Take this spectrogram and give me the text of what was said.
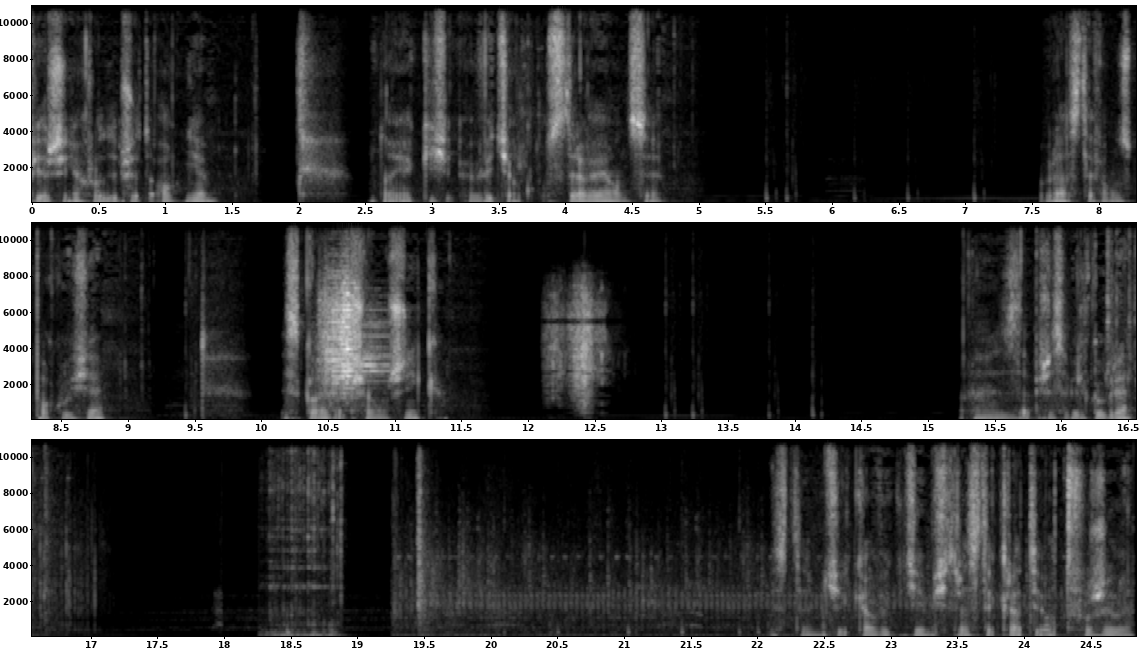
pierścień ochrony przed ogniem, no i jakiś wyciąg uzdrawiający. Dobra, Stefan, uspokój się. Jest kolejny przełącznik. E, Zapiszę sobie tylko grę. Jestem ciekawy, gdzie mi się teraz te kraty otworzyły.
